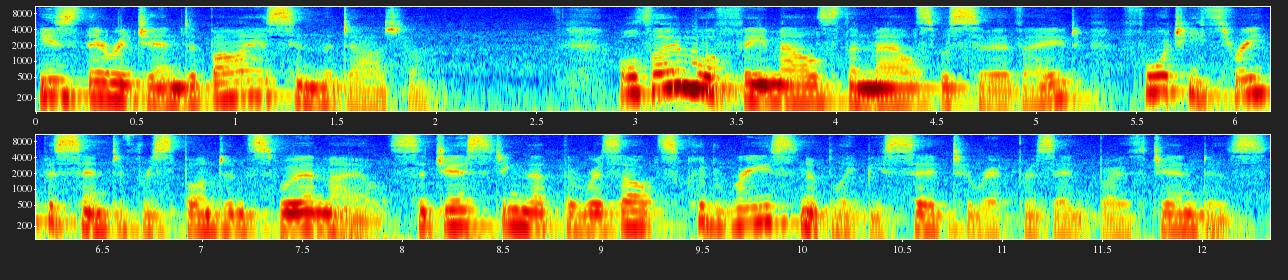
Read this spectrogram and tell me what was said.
Is there a gender bias in the data? Although more females than males were surveyed, 43% of respondents were male, suggesting that the results could reasonably be said to represent both genders.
